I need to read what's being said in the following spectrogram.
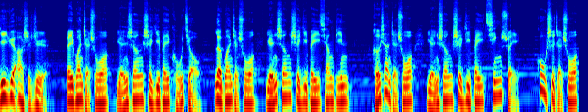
一月二十日，悲观者说人生是一杯苦酒，乐观者说人生是一杯香槟，和善者说人生是一杯清水，护士者说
